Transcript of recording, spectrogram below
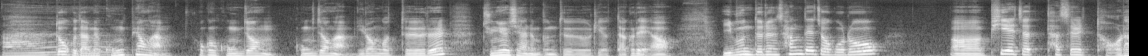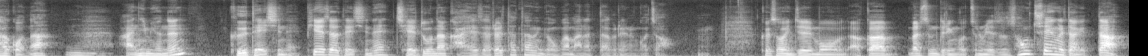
아. 또 그다음에 공평함 혹은 공정 공정함 이런 것들을 중요시하는 분들이었다 그래요. 이분들은 상대적으로 어, 피해자 탓을 덜하거나 음. 아니면은 그 대신에 피해자 대신에 제도나 가해자를 탓하는 경우가 많았다 그러는 거죠. 음. 그래서 이제 뭐 아까 말씀드린 것처럼 예를 들어서 성추행을 당했다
